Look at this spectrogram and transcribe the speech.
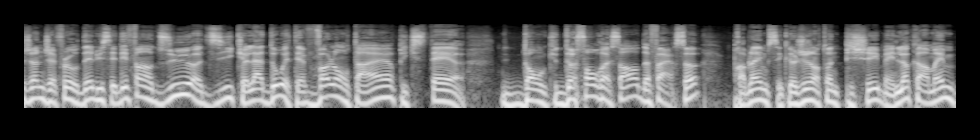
le jeune Jeffrey O'Day, lui, s'est défendu, a dit que l'ado était volontaire puis que c'était euh, donc de son ressort de faire ça problème, c'est que le juge Antoine Piché, ben, l'a quand même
